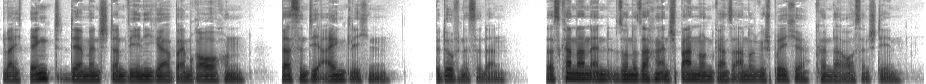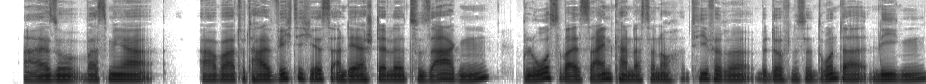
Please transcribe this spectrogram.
Vielleicht denkt der Mensch dann weniger beim Rauchen. Das sind die eigentlichen Bedürfnisse dann. Das kann dann so eine Sache entspannen und ganz andere Gespräche können daraus entstehen. Also, was mir aber total wichtig ist, an der Stelle zu sagen, bloß weil es sein kann, dass da noch tiefere Bedürfnisse drunter liegen,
